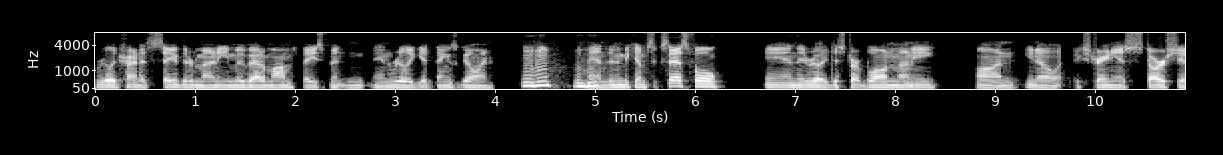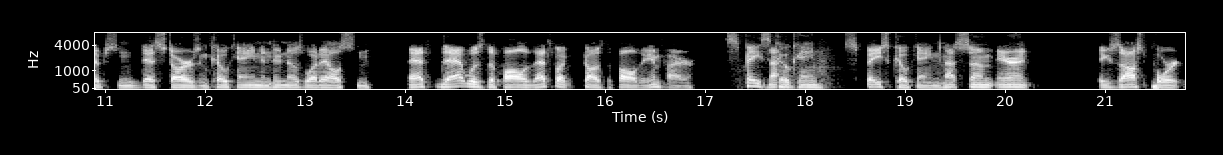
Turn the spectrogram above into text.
really trying to save their money, move out of mom's basement and, and really get things going. Mm-hmm. And then they become successful and they really just start blowing money on, you know, extraneous starships and Death Stars and cocaine and who knows what else. And that that was the fall of that's what caused the fall of the empire. Space Not- cocaine. space cocaine, not some errant exhaust port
